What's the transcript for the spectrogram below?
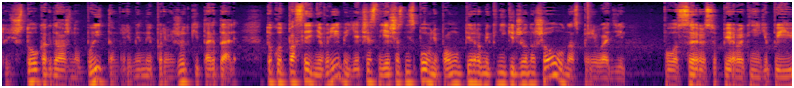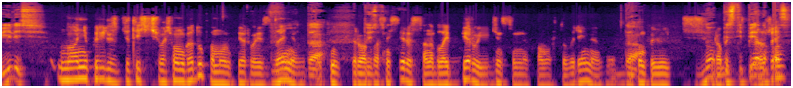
То есть что, как должно быть, там временные промежутки и так далее. Только вот последнее время, я честно, я сейчас не вспомню, по-моему, первыми книги Джона Шоу у нас переводили. По сервису первые книги появились. Ну, они появились в 2008 году, по-моему, первое издание. Вот, да. Первоклассный есть... сервис, она была и первой, единственной, по-моему, в то время. Да. Потом появились Но постепенно, пос-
